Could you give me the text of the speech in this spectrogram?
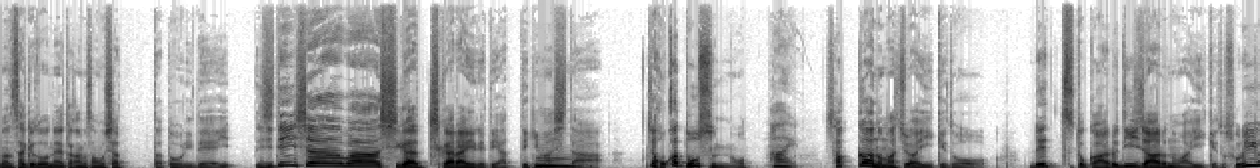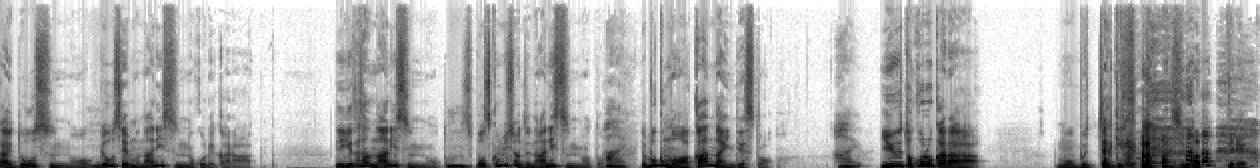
まあ、先ほどね高山さんおっしゃった通りでい自転車は市が力入れてやってきました、じゃあ他どうすんの？はい。サッカーの街はいいけどレッツとかアルディージャあるのはいいけどそれ以外どうすんの？うん。行政も何すんの？これから。で池田さん何すんの？と、うん。スポーツコミッションって何すんの？と、いはい。や僕も分かんないんです。と。はい。いうところからもうぶっちゃけから始まって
